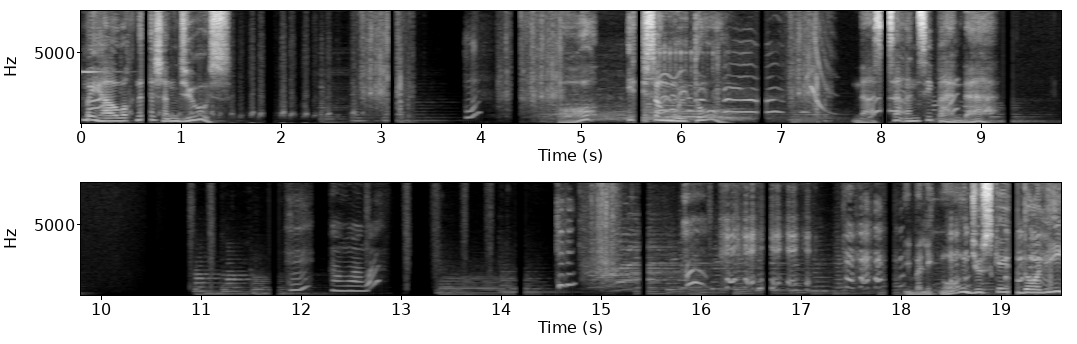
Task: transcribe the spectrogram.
may hawak na siyang juice. Oh, isang multo. Nasaan si Panda? Ibalik mo ang juice kay Dolly.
